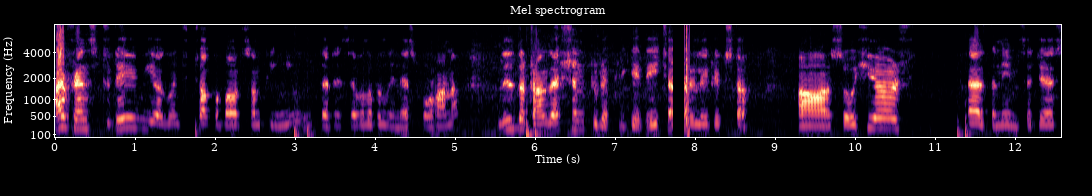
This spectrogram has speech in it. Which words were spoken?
Hi friends, today we are going to talk about something new that is available in S4HANA. This is the transaction to replicate HR related stuff. Uh, so here, as the name suggests,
